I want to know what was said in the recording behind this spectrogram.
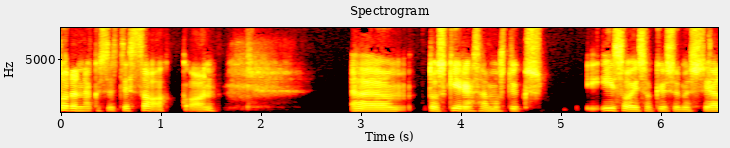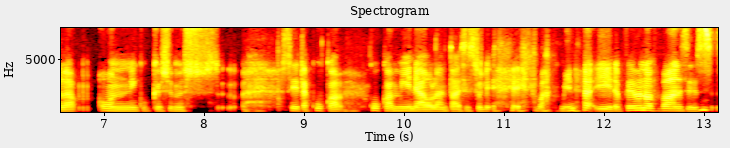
todennäköisesti saakaan. Tuossa kirjassa minusta yksi iso iso kysymys siellä on niin kuin kysymys siitä, kuka, kuka minä olen, tai siis yli, ei vaan minä Iida Pimenov, vaan siis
